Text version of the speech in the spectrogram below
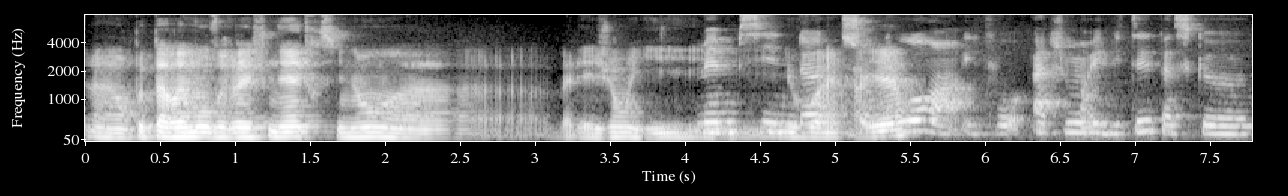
Euh, on ne peut pas vraiment ouvrir les fenêtres, sinon euh, bah, les gens ils, Même s'ils donnent secours, hein, il faut absolument éviter parce que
